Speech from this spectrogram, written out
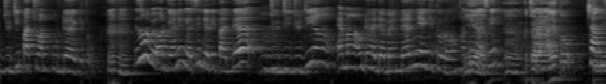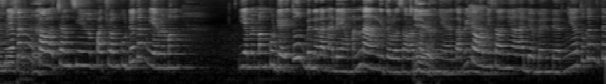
judi pacuan kuda gitu Mhm. itu lebih organik gak sih daripada judi-judi yang emang udah ada bandarnya gitu loh ngerti Iya, gak sih hmm, kecurangannya Kayak tuh chance-nya kan iya. kalau chance-nya pacuan kuda kan ya memang ya memang kuda itu beneran ada yang menang gitu loh salah Iya. satunya tapi Iya. kalau misalnya ada bandarnya tuh kan kita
